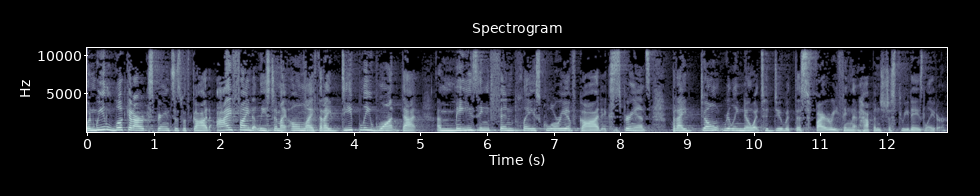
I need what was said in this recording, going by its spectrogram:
when we look at our experiences with God, I find, at least in my own life, that I deeply want that amazing, thin place, glory of God experience, but I don't really know what to do with this fiery thing that happens just three days later.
